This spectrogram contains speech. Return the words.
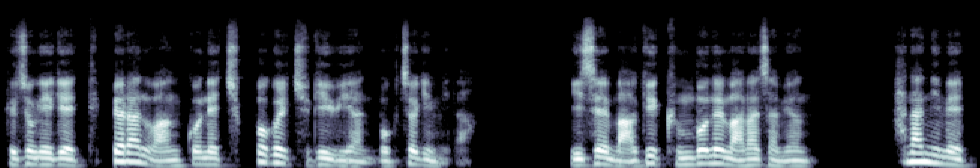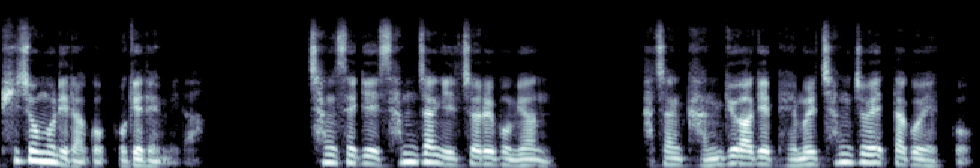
그 종에게 특별한 왕권의 축복을 주기 위한 목적입니다. 이제 마귀 근본을 말하자면 하나님의 피조물이라고 보게 됩니다. 창세기 3장 1절을 보면 가장 간교하게 뱀을 창조했다고 했고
